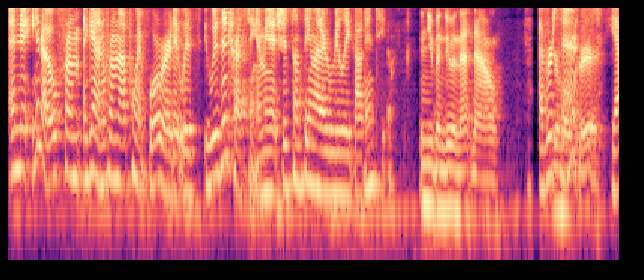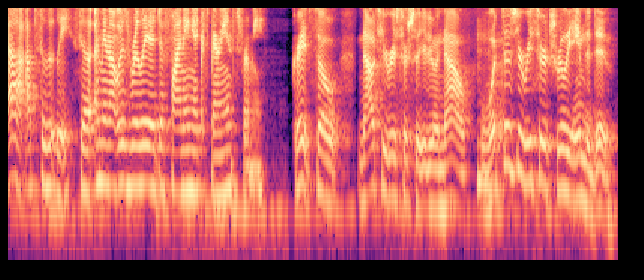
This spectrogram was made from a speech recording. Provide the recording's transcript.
And you know, from again, from that point forward, it was, it was interesting. I mean, it's just something that I really got into. And you've been doing that now ever since. Yeah, absolutely. So, I mean, that was really a defining experience for me. Great. So now to your research that you're doing now, mm-hmm. what does your research really aim to do?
